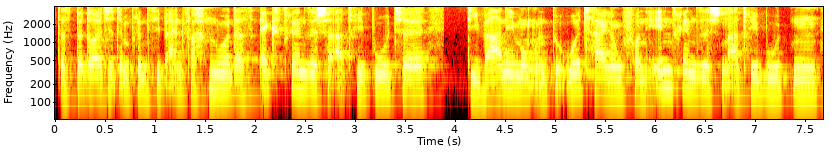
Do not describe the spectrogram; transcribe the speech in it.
Das bedeutet im Prinzip einfach nur, dass extrinsische Attribute die Wahrnehmung und Beurteilung von intrinsischen Attributen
